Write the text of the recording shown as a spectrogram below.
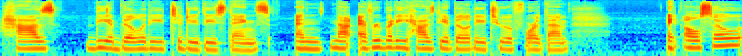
has the ability to do these things and not everybody has the ability to afford them. It also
